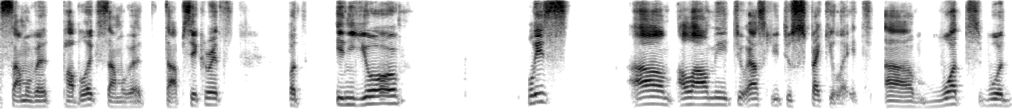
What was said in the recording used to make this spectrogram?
some of it public, some of it top secret. But in your, please um, allow me to ask you to speculate. Um, what would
